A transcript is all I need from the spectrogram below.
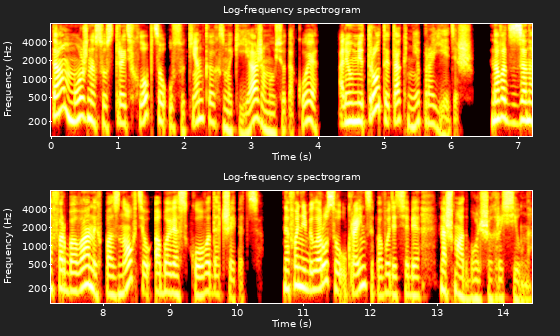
там можна сустрэць хлопцаў у сукенках з макіяжам і ўсё такое, але ў метро ты так не праедзеш. Нават з-за нафарбаваных пазногцяў абавязкова дачэпяцца. На фоне беларусаў украінцы паводзяць сябе нашмат больш агрэсіўна.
